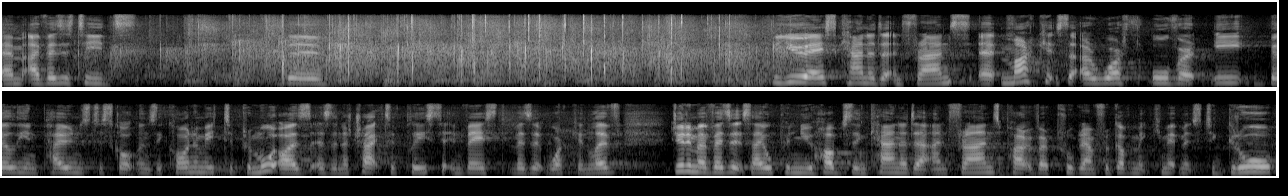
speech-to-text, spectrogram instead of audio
Um, I visited the... the US, Canada and France, uh, markets that are worth over £8 billion to Scotland's economy to promote us as an attractive place to invest, visit, work and live. During my visits, I opened new hubs in Canada and France, part of our programme for government commitments to grow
